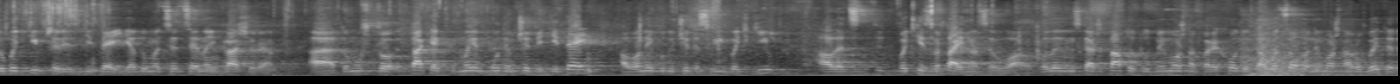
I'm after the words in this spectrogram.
До батьків через дітей. Я думаю, це, це найкращий варіант. А, тому що так як ми будемо вчити дітей, а вони будуть вчити своїх батьків, але батьки звертають на це увагу. Коли він скаже, тату, тут не можна переходити, або цього не можна робити,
